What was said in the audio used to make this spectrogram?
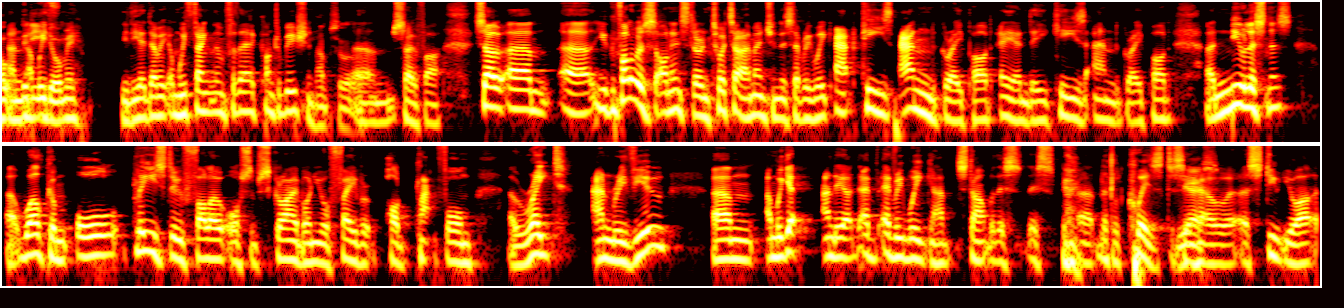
Oh, and- did and he we- me? Didier Domi, and we thank them for their contribution. Absolutely. Um, so far. So um, uh, you can follow us on Insta and Twitter. I mention this every week at Keys and Gray Pod, A and D, Keys and Gray Pod. Uh, new listeners, uh, welcome all. Please do follow or subscribe on your favorite pod platform, uh, rate and review. Um, and we get Andy uh, every week. I start with this this uh, little quiz to see Yes. how uh, astute you are.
